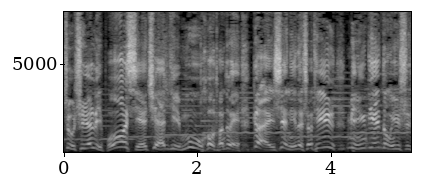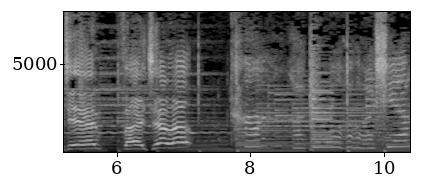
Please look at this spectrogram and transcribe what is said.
主持人李博携全体幕后团队，感谢您的收听，明天同一时间再见了。他多想，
